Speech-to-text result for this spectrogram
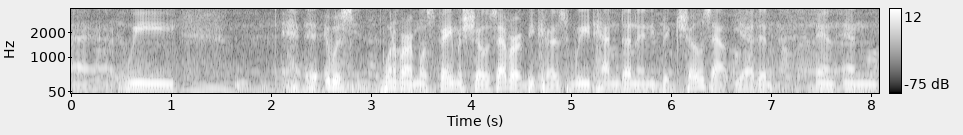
Uh, we. It it was one of our most famous shows ever because we hadn't done any big shows out yet, and and and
